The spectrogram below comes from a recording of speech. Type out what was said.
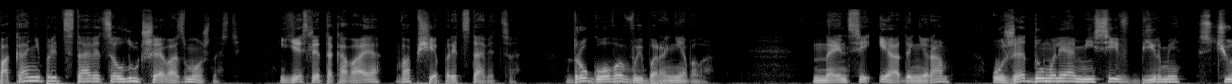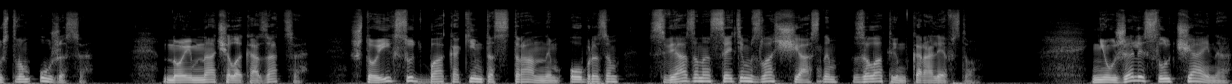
пока не представится лучшая возможность, если таковая вообще представится. Другого выбора не было. Нэнси и Аденирам уже думали о миссии в Бирме с чувством ужаса. Но им начало казаться, что их судьба каким-то странным образом связана с этим злосчастным Золотым Королевством. Неужели случайно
